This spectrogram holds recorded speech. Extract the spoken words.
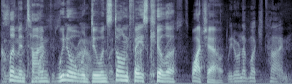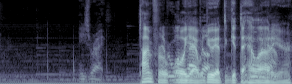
Clementine. We know what we're doing. Stoneface killer. Watch out. We don't have much time. He's right. Time for. Everyone Oh yeah, we up. do have to get the hell out of here.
